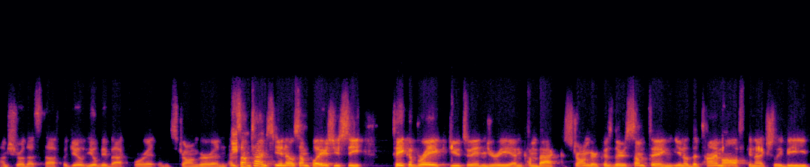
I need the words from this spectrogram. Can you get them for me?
I'm sure that's tough. But you'll you'll be back for it and stronger. And and sometimes you know some players you see take a break due to injury and come back stronger because there's something you know the time off can actually be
